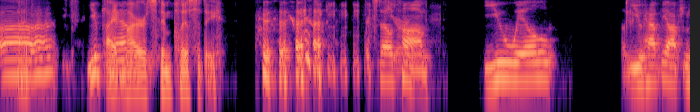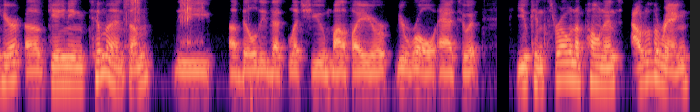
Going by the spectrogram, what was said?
uh, you can. I admire simplicity. It's so, pure. Tom, you will. You have the option here of gaining two momentum, the ability that lets you modify your your roll, add to it. You can throw an opponent out of the ring.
